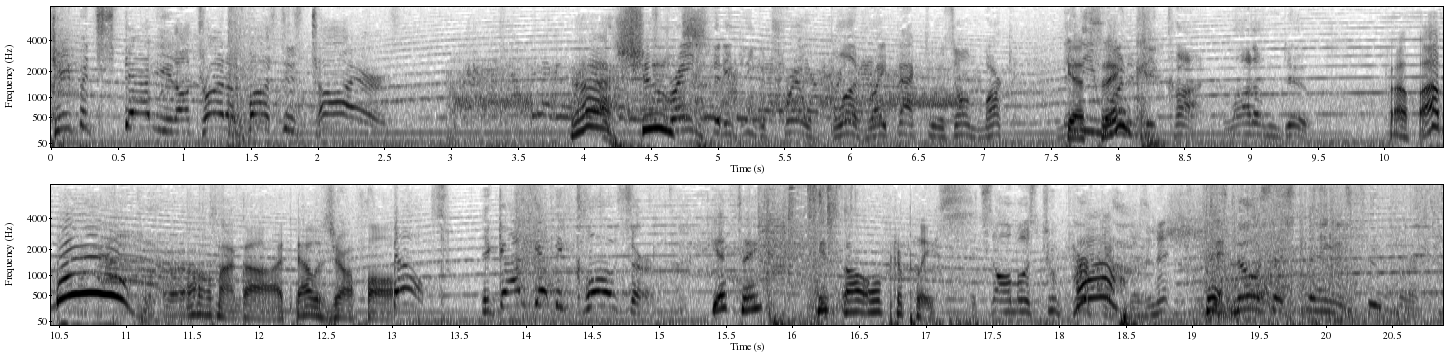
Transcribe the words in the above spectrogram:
Keep it steady and I'll try to bust his tires. Ah, shoot. Strange that he'd leave a trail of blood right back to his own market. Maybe You think? caught. A lot of them do. Oh, ah, boom! Oh my god, that was your fault. Phelps, you gotta get me closer. You think? He's all over the place. It's almost too perfect, Ah. isn't it? There's No such thing as too perfect.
